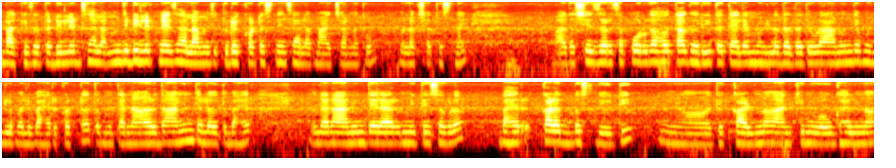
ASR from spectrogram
बाकीचा तर डिलीट झाला म्हणजे डिलीट नाही झाला म्हणजे तो रेकॉर्डच नाही झाला माझ्यानं तो मग लक्षातच नाही. आता शेजारचा पोरगा होता घरी तर त्याला म्हटलं दादा तेवढं आणून दे म्हटलं मला बाहेर कट्ट. तर मग त्यांना अर्धा आणून दिलं होतं बाहेर. मग त्यांना आणून दिल्यावर मी ते सगळं बाहेर काढत बसली होती. ते काढणं आणखीन वाऊ घालणं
